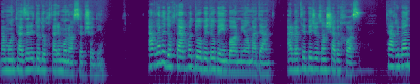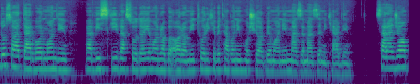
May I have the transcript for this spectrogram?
و منتظر دو دختر مناسب شدیم. اغلب دخترها دو به دو به این بار می آمدند البته به جز آن شب خاص تقریبا دو ساعت در بار ماندیم و ویسکی و سودایمان را به آرامی طوری که بتوانیم هوشیار بمانیم مزه مزه می کردیم. سرانجام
